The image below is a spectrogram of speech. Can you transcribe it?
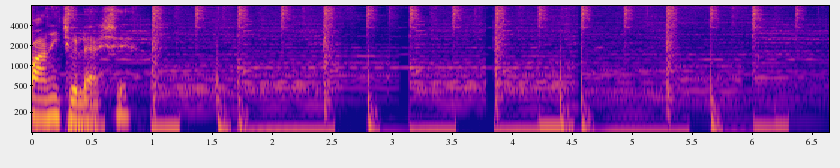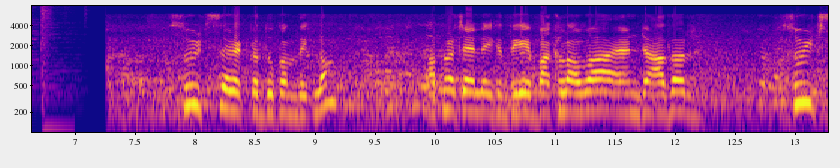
পানি চলে আসে। সুইটসের একটা দোকান দেখলাম। আপনারা চাইলে এখান থেকে baklava and other sweets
